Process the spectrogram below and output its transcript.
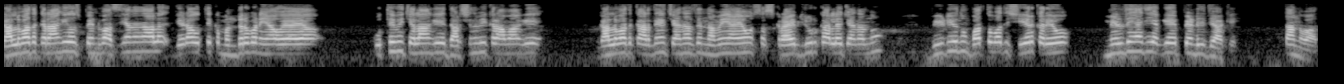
ਗੱਲਬਾਤ ਕਰਾਂਗੇ ਉਸ ਪਿੰਡ ਵਾਸੀਆਂ ਦੇ ਨਾਲ, ਜਿਹੜਾ ਉੱਥੇ ਇੱਕ ਮੰਦਿਰ ਬਣਿਆ ਹੋਇਆ ਆ। ਉੱਥੇ ਵੀ ਚਲਾਂਗੇ, ਦਰਸ਼ਨ ਵੀ ਕਰਾਵਾਂਗੇ। ਗੱਲਬਾਤ ਕਰਦੇ ਹਾਂ ਚੈਨਲ ਤੇ ਨਵੇਂ ਆਏ ਹੋ, ਸਬਸਕ੍ਰਾਈਬ ਜਰੂਰ ਕਰ ਲਿਓ ਚੈਨਲ ਨੂੰ। ਵੀਡੀਓ ਨੂੰ ਵੱਧ ਤੋਂ ਵੱਧ ਸ਼ੇਅਰ ਕਰਿਓ। ਮਿਲਦੇ ਹਾਂ ਜੀ ਅੱਗੇ ਪਿੰਡ 'ਚ ਜਾ ਕੇ। ਧੰਨਵਾਦ।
